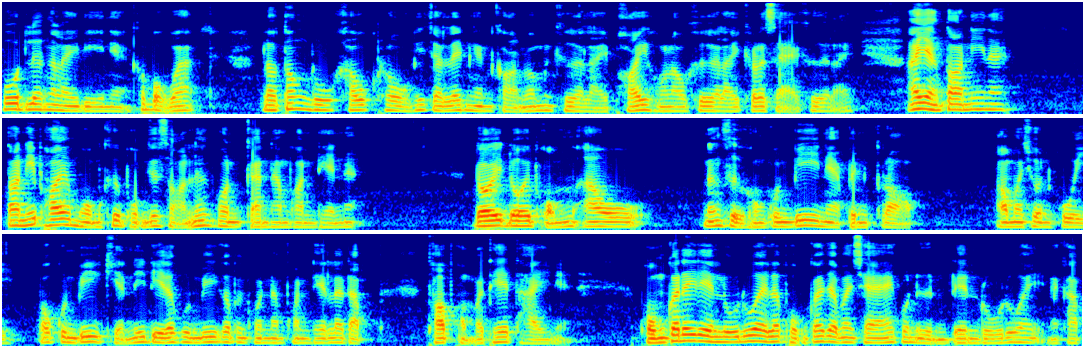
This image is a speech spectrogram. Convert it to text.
พูดเรื่องอะไรดีเนี่ยเขาบอกว่าเราต้องรู้เค้าโครงที่จะเล่นกันก่อนว่ามันคืออะไร point ของเราคืออะไรกระแสคืออะไรอะอย่างตอนนี้นะ ตอนนี้ point ของผมคือผมจะสอนเรื่องคนการทำคอนเทนต์นะ โดยโดยผมเอาหนังสือของคุณบี้เนี่ยเป็นกรอบเอามาชวนคุย เพราะคุณบี้เขียนได้ดีแล้วคุณบี้ก็เป็นคนทำคอนเทนต์ระดับtop ของประเทศไทยเนี่ยผมก็ได้เรียนรู้ด้วยแล้วผมก็จะมาแชร์ให้คนอื่นเรียนรู้ด้วยนะครับ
